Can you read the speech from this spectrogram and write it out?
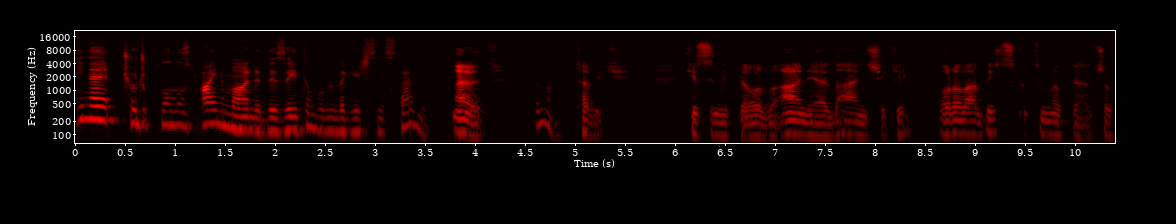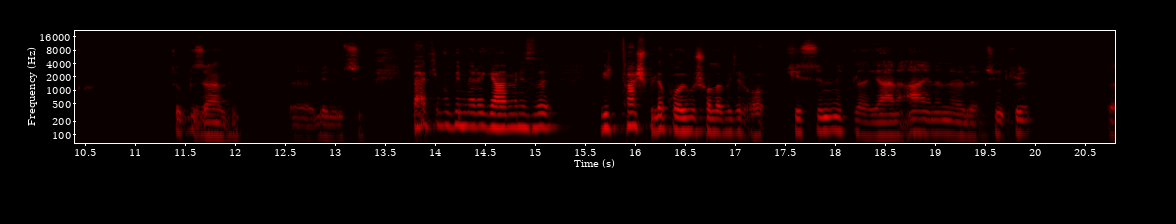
yine çocukluğunuz aynı mahallede Zeytinburnu'nda geçsin ister miydiniz? Evet. Değil mi? Tabii ki. Kesinlikle orada aynı yerde aynı şekil. Oralarda hiç sıkıntım yok yani. Çok çok güzeldi e, benim için. Belki bugünlere gelmenizi bir taş bile koymuş olabilir o. Kesinlikle yani aynen öyle. Çünkü e,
